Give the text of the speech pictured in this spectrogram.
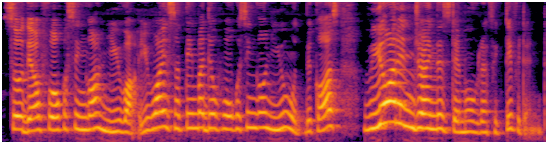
so they are focusing on Yuva. Yuva is nothing but they are focusing on youth because we are enjoying this demographic dividend.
